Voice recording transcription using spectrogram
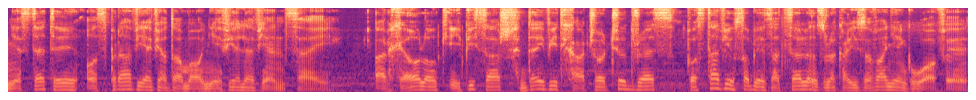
Niestety o sprawie wiadomo niewiele więcej. Archeolog i pisarz David Hatcher Childress postawił sobie za cel zlokalizowanie głowy.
